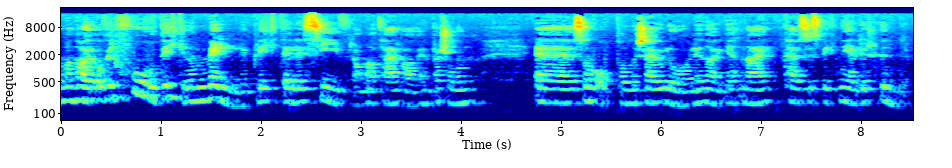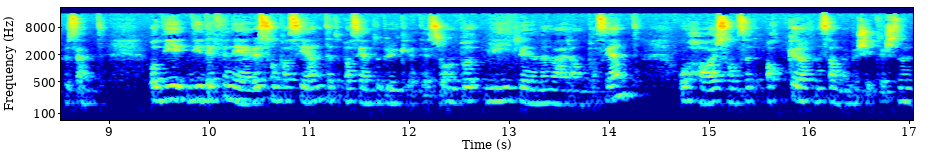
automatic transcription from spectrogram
man har overhodet ikke noen meldeplikt eller si fra om at her har vi en person eh, som oppholder seg ulovlig i Norge. Nei, taushetsplikten gjelder 100 Og de, de, defineres som pasient etter pasient- og brukerrettighetsloven på lik linje med enhver annen pasient. Og har sånn sett akkurat den samme beskyttelsen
